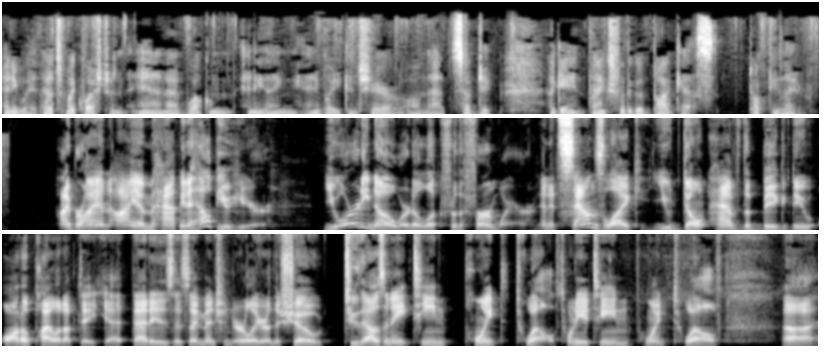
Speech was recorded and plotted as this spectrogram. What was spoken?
Anyway, that's my question, and I welcome anything anybody can share on that subject. Again, thanks for the good podcast. Talk to you later. Hi, Brian. I am happy to help you here. You already know where to look for the firmware, and it sounds like you don't have the big new autopilot update yet. That is, as I mentioned earlier in the show, 2018.12, 2018.12. Uh,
